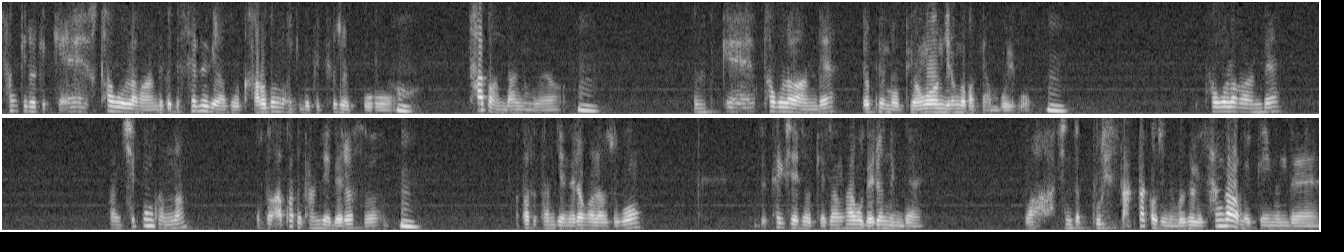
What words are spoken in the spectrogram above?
산길을 이렇게 계속 타고 올라가는데 그때 새벽이라서 가로등만 이렇게 몇개 펴져 있고 어. 차도 안 다니는 거예요. 응, 그래서 계속 타고 올라가는데 옆에 뭐 병원 이런 거밖에 안 보이고 응, 타고 올라가는데 한 10분 갔나? 어떤 아파트 단지에 내렸어요. 응. 아파트 단지에 내려가가지고 이제 택시에서 계산하고 내렸는데 와 진짜 불이 싹 다 꺼지는 거예요. 여기 상가가 몇 개 있는데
